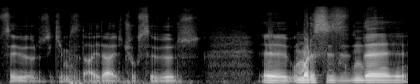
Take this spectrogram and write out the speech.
seviyoruz ikimiz de ayrı ayrı çok seviyoruz. Ee, umarız sizin de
